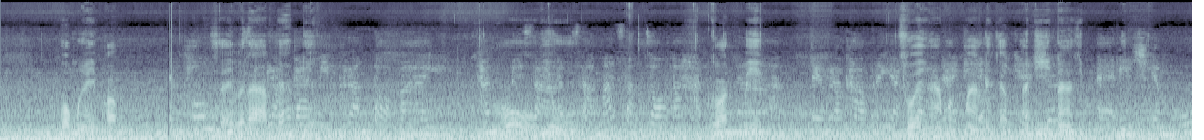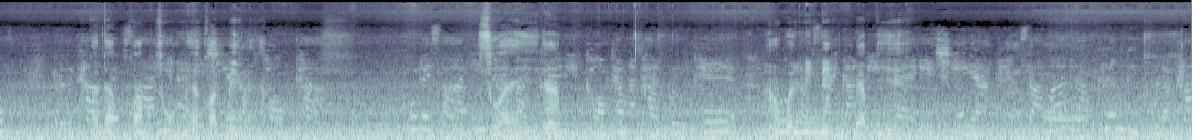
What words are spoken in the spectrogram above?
ๆบ่เมื่อยพร้อมใส่เวลาแป๊บเดียวการบินครั้งต่อไปท่านโอ้ผู้โดยสารวิวสามารถสั่งจองอาหารก้อนเมฆในราคาประหยัดสวยงามมากๆเลยครับ อันนี้น่าจะแอร์เอเชียมูฟหรือทางระดับความสูงเหนือก้อนเมฆนะครับค่ะผู้โด ยสารที่สวยใช้บัตรเครงามดิตของธนาคารกรุงเทพเอาเบิ่งนิ่งๆแบบนี้แอร์เอเชียสามารถรับเครื่องดื่มมูลค่า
